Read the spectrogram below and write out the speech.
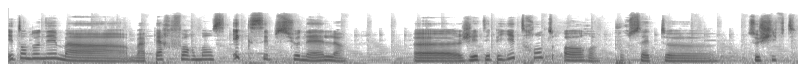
étant donné ma, ma performance exceptionnelle, euh, j'ai été payé 30 or pour cette, euh, ce shift.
